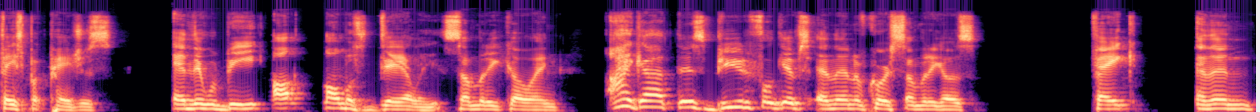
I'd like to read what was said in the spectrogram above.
Facebook pages, and there would be al- almost daily somebody going, "I got this beautiful Gibson," and then of course somebody goes, "Fake," and then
